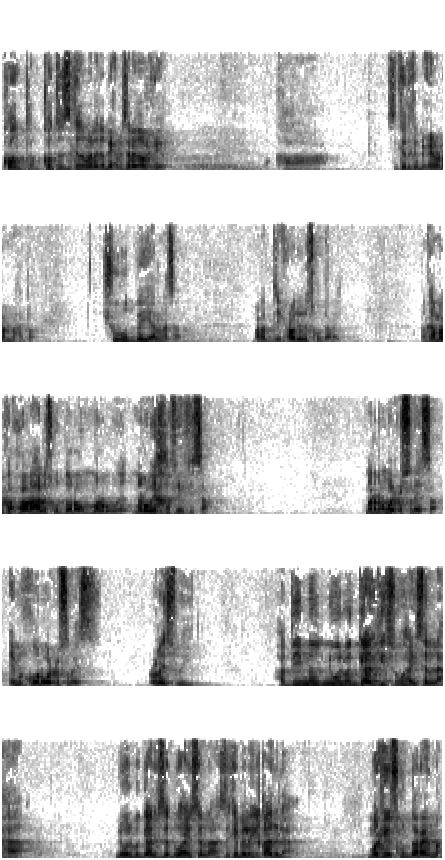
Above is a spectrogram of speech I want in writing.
conton conton sekada ma laga bixi mise lagama bixiyo? Ka sekada ka bixin o dhan hadda. Shuruud bay yeelanaysaa mar haddii xoolihii la isku daray marka marka xoolaha la isku daro mar mar way khafiifisaa marna way cusleysaa iminka kuwana way cuslays. Culays wey haddii m nin gaarkiisa u haysan lahaa nin waliba gaarkiisa haduu haysan lahaa bay laga qaadi lahaa. Markay isku dareenna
